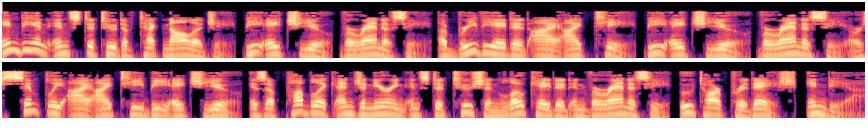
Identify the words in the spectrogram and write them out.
Indian Institute of Technology BHU Varanasi abbreviated IIT BHU Varanasi or simply IIT BHU is a public engineering institution located in Varanasi Uttar Pradesh India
